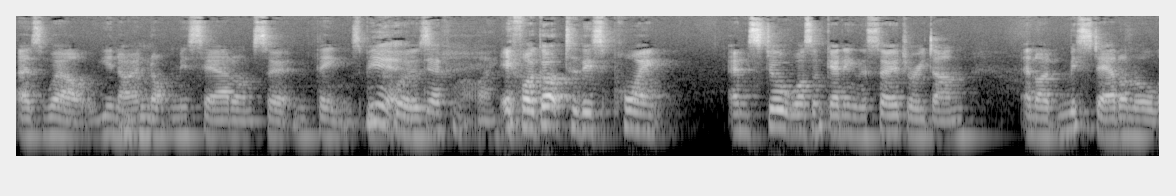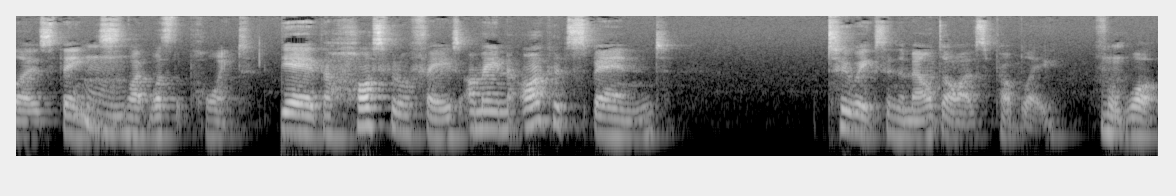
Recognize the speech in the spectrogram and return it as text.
as well, you know, and not miss out on certain things Mm-hmm. Yeah, because definitely. if I got to this point and still wasn't getting the surgery done, and I'd missed out on all those things, Hmm. like what's the point? Yeah, the hospital fees. I mean, I could spend two weeks in the Maldives probably for Hmm. what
